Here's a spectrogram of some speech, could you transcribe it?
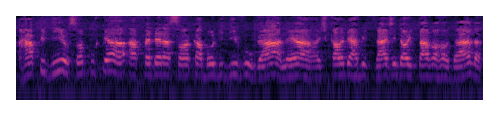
Rapidinho, só porque a, a, federação acabou de divulgar né, a, a, escala de arbitragem da oitava rodada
